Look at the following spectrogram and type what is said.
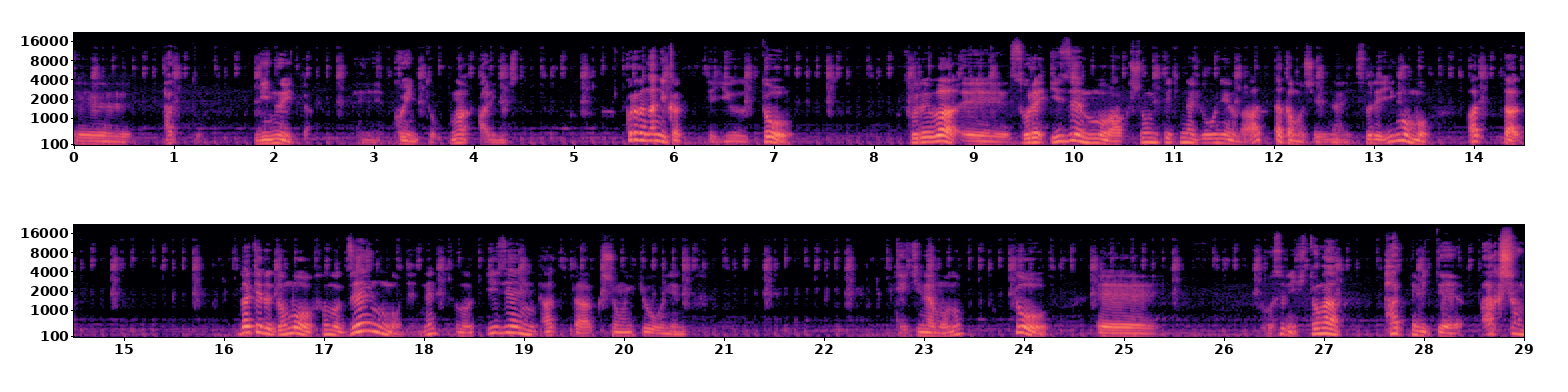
えー、パッと見抜いた、えー、ポイントがありました。これが何かっていうとそれは、えー、それ以前もアクション的な表現はあったかもしれないそれ以後もあっただけれどもその前後でねその以前あったアクション表現的なものと、えー、要するに人がパッて見てアクションっ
